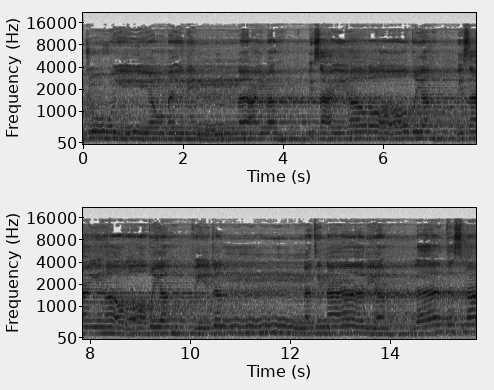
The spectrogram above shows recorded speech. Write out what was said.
وجوه يومئذ ناعمة. لسعيها راضية لسعيها راضية في جنة عالية. لا تسمع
